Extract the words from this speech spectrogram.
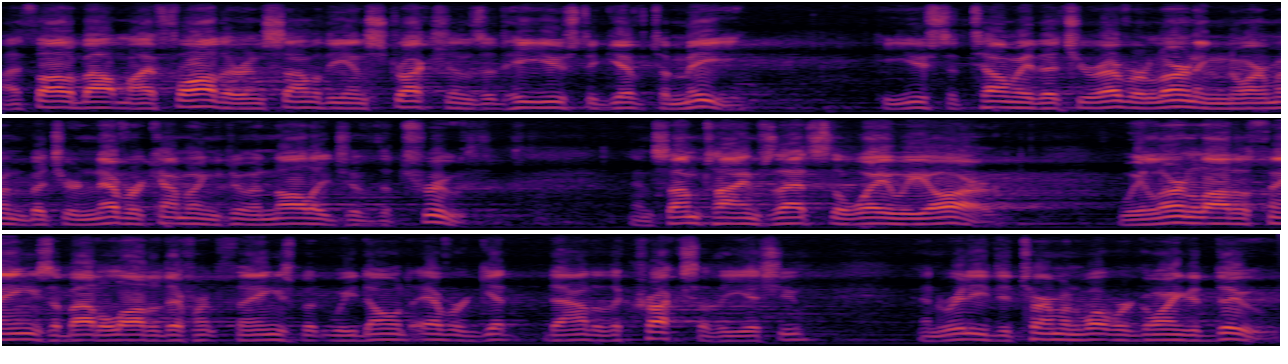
I thought about my father and some of the instructions that he used to give to me. He used to tell me that you're ever learning, Norman, but you're never coming to a knowledge of the truth. And sometimes that's the way we are. We learn a lot of things about a lot of different things, but we don't ever get down to the crux of the issue and really determine what we're going to do.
